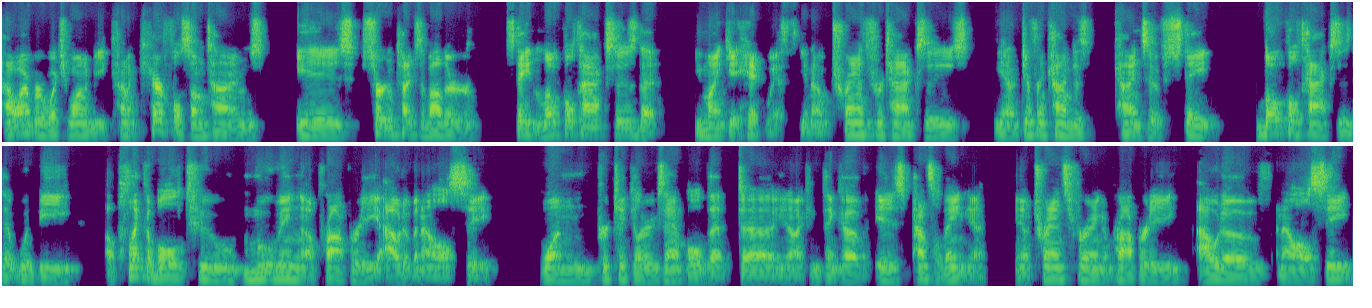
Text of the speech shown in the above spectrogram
However, what you want to be kind of careful sometimes is certain types of other state and local taxes that you might get hit with, you know, transfer taxes, you know, different kinds of kinds of state local taxes that would be applicable to moving a property out of an LLC. One particular example that uh, you know I can think of is Pennsylvania. You know, transferring a property out of an LLC,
